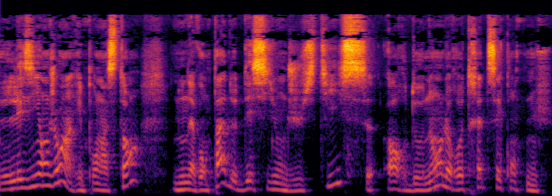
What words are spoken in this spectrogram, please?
les y enjoint. Et pour l'instant, nous n'avons pas de décision de justice ordonnant le retrait de ces contenus.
